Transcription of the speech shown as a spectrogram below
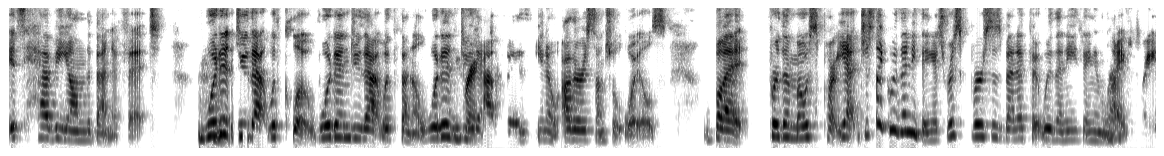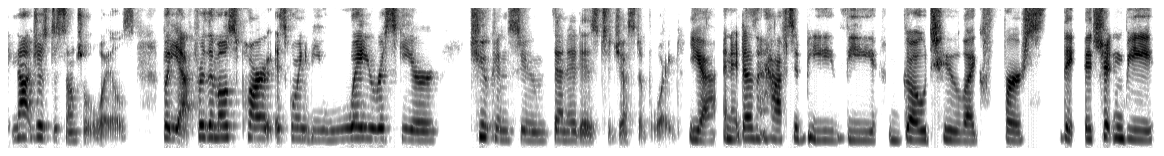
it's heavy on the benefit mm-hmm. wouldn't do that with clove wouldn't do that with fennel wouldn't do right. that with you know other essential oils but for the most part yeah just like with anything it's risk versus benefit with anything in life right not just essential oils but yeah for the most part it's going to be way riskier to consume than it is to just avoid. Yeah. And it doesn't have to be the go to, like, first, it shouldn't be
